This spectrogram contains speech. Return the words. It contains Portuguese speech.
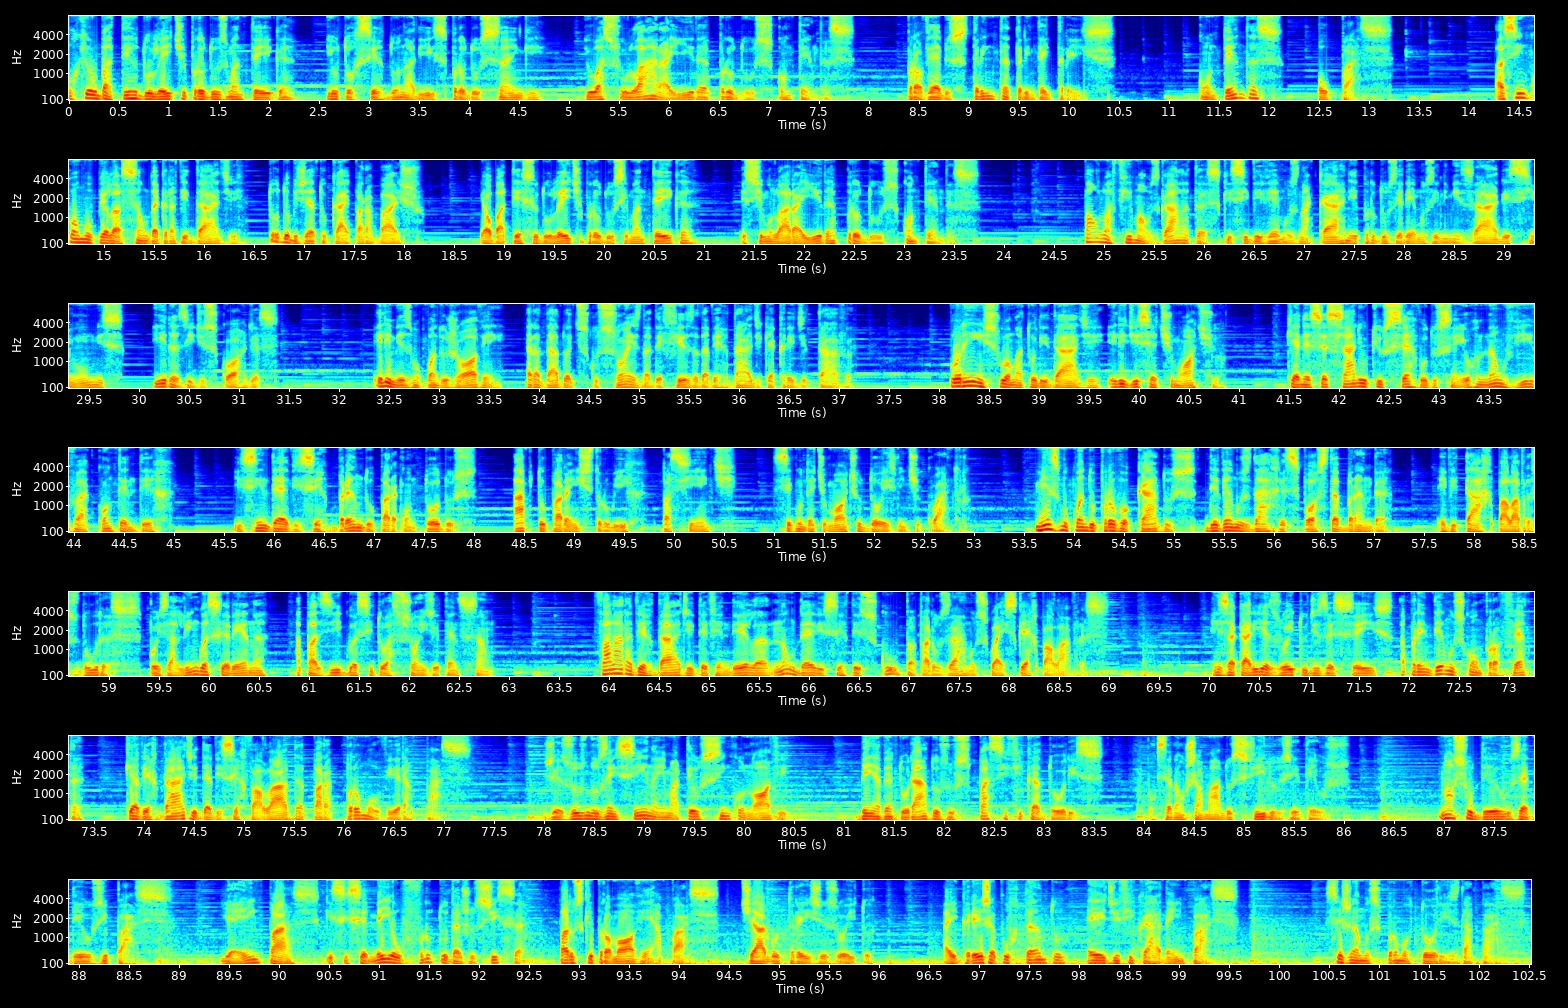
Porque o bater do leite produz manteiga, e o torcer do nariz produz sangue, e o assolar a ira produz contendas. Provérbios 30, 33. Contendas ou paz? Assim como pela ação da gravidade, todo objeto cai para baixo, e ao bater-se do leite produz manteiga, estimular a ira produz contendas. Paulo afirma aos Gálatas que se vivemos na carne, produziremos inimizades, ciúmes, iras e discórdias. Ele mesmo, quando jovem, era dado a discussões na defesa da verdade que acreditava. Porém, em sua maturidade, ele disse a Timóteo que é necessário que o servo do Senhor não viva a contender, e sim deve ser brando para com todos, apto para instruir, paciente. 2 Timóteo 2:24. Mesmo quando provocados, devemos dar resposta branda, evitar palavras duras, pois a língua serena apazigua situações de tensão. Falar a verdade e defendê-la não deve ser desculpa para usarmos quaisquer palavras. Em Zacarias 8,16, aprendemos com o profeta que a verdade deve ser falada para promover a paz. Jesus nos ensina em Mateus 5,9: Bem-aventurados os pacificadores, porque serão chamados filhos de Deus. Nosso Deus é Deus de paz e é em paz que se semeia o fruto da justiça para os que promovem a paz. Tiago 3,18. A igreja, portanto, é edificada em paz. Sejamos promotores da paz.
